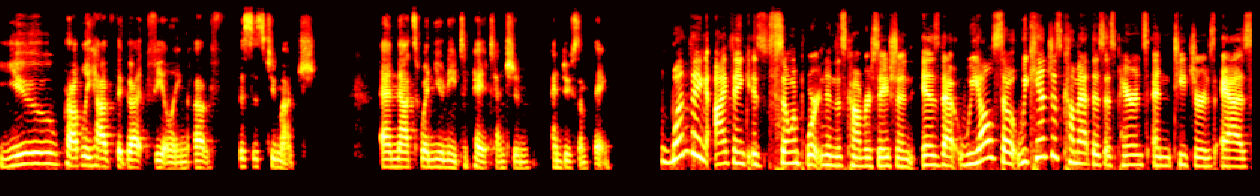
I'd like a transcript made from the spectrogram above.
you probably have the gut feeling of this is too much. And that's when you need to pay attention and do something. One thing I think is so important in this conversation is that we also we can't just come at this as parents and teachers as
